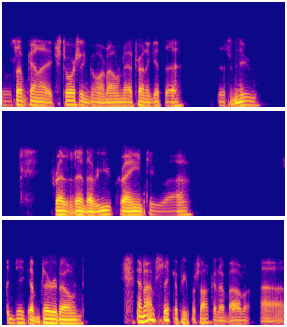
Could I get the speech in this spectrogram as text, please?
there was some kind of extortion going on there, trying to get the this new president of Ukraine to uh, dig up dirt on. And I'm sick of people talking about uh,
